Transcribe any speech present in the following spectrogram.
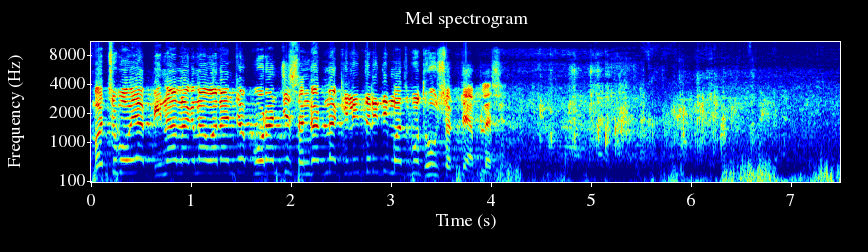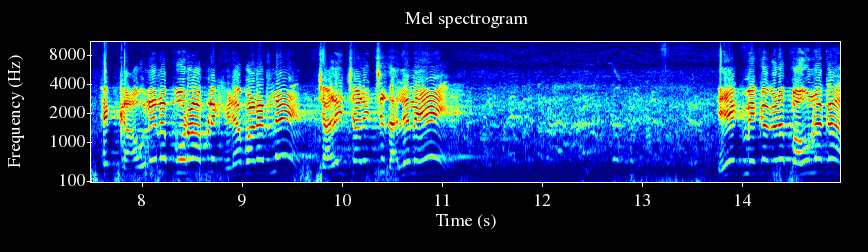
बच्चू भाऊ या बिना लग्नावाल्यांच्या पोरांची संघटना केली तरी ती मजबूत होऊ शकते आपल्याशी. पोरं आपल्या खेड्यापाड्यातले चाळीस चाळीसचे झाले नाही. एकमेकाकडे पाहू नका.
